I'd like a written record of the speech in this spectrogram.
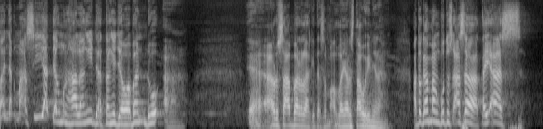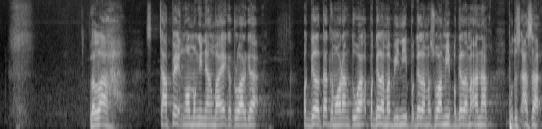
Banyak maksiat yang menghalangi datangnya jawaban doa. Ya harus sabarlah kita sama Allah, ya, harus tahu inilah. Atau gampang putus asa, tayas. Lelah, capek ngomongin yang baik ke keluarga. Pegel tak sama orang tua, pegel sama bini, pegel sama suami, pegel sama anak, putus asa.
